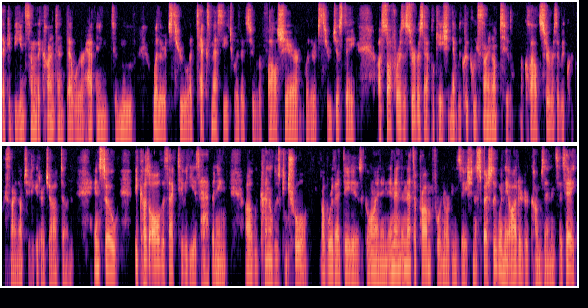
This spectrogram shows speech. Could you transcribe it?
that could be in some of the content that we're happening to move whether it's through a text message, whether it's through a file share, whether it's through just a, a software as a service application that we quickly sign up to, a cloud service that we quickly sign up to to get our job done. And so, because all this activity is happening, uh, we kind of lose control of where that data is going. And, and, and that's a problem for an organization, especially when the auditor comes in and says, Hey,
